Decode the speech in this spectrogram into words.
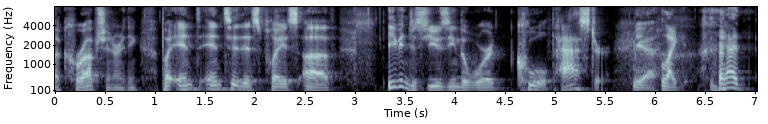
a corruption or anything, but in, into this place of even just using the word cool pastor. Yeah. like that.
